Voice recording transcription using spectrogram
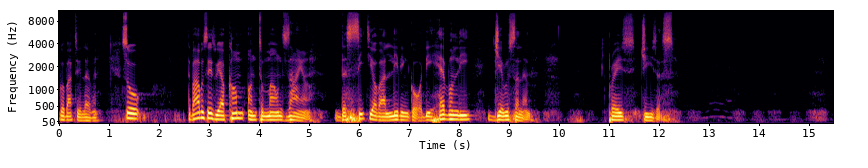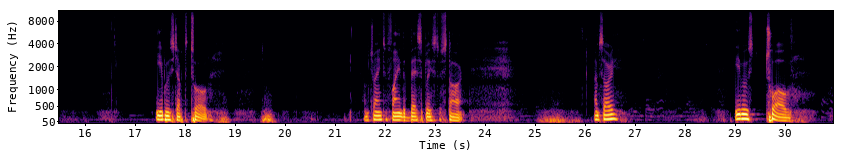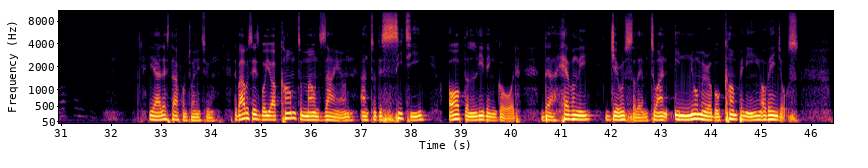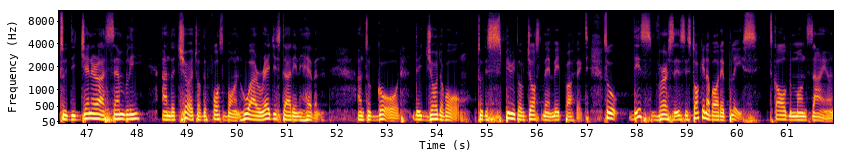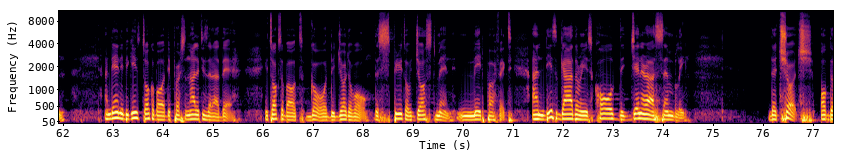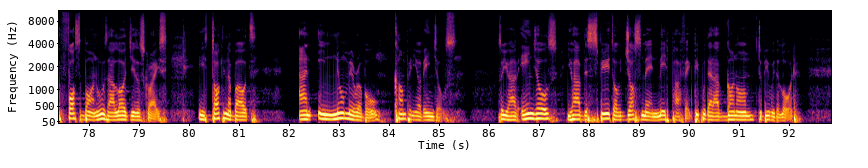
Go back to 11. So the Bible says we have come unto Mount Zion the city of our living God, the heavenly Jerusalem. Praise Jesus. Hebrews chapter 12. I'm trying to find the best place to start. I'm sorry? Hebrews 12. Yeah, let's start from 22. The Bible says, But you have come to Mount Zion and to the city of the living God, the heavenly Jerusalem, to an innumerable company of angels, to the general assembly and the church of the firstborn who are registered in heaven, and to God, the judge of all, to the spirit of just men made perfect. So, this verses is talking about a place. It's called Mount Zion. And then he begins to talk about the personalities that are there. He talks about God, the judge of all, the spirit of just men made perfect. And this gathering is called the General Assembly, the church of the firstborn, who is our Lord Jesus Christ. He's talking about an innumerable company of angels. So you have angels, you have the spirit of just men made perfect, people that have gone on to be with the Lord.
